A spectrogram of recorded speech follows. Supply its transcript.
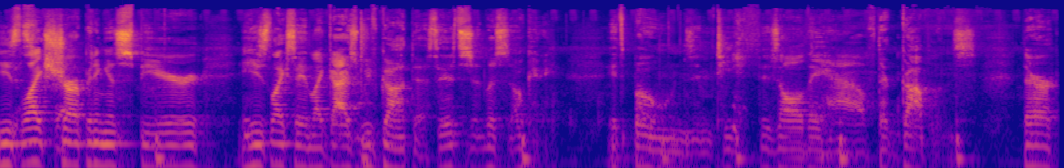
He's like sharpening his spear. He's like saying, like, guys, we've got this. It's just listen, okay. It's bones and teeth is all they have. They're goblins. They're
